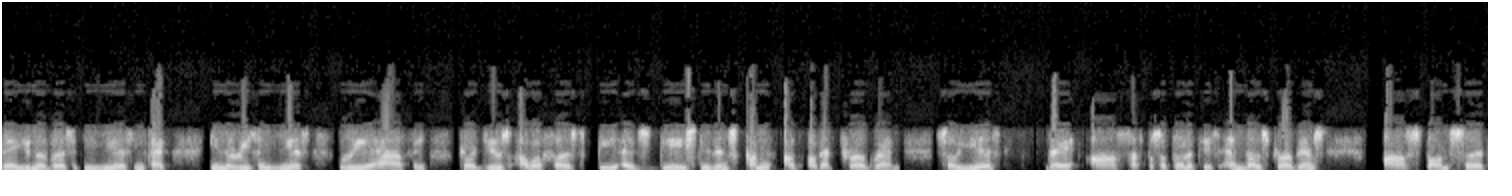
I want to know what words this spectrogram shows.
their university years. In fact, in the recent years, we have eh, produced our first PhD students coming out of that program. So yes, there are such possibilities and those programs are sponsored.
